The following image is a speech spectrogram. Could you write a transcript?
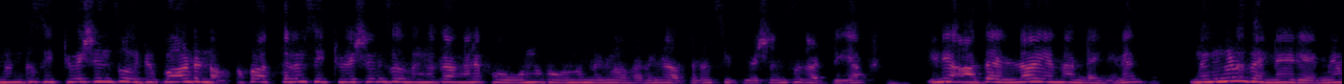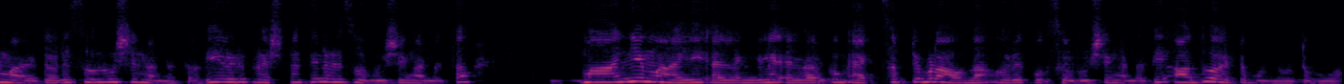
നിങ്ങൾക്ക് സിറ്റുവേഷൻസ് ഒരുപാടുണ്ടാവും. അപ്പൊ അത്തരം സിറ്റുവേഷൻസ് നിങ്ങൾക്ക് അങ്ങനെ പോകുന്നു തോന്നുന്നുണ്ടെങ്കിൽ ഒന്നല്ലെങ്കിൽ അത്തരം സിറ്റുവേഷൻസ് കട്ട് ചെയ്യുക ഇനി അതല്ല എന്നുണ്ടെങ്കിൽ നിങ്ങൾ തന്നെ രമ്യമായിട്ട് ഒരു സൊല്യൂഷൻ കണ്ടെത്തുക. ഈ ഒരു പ്രശ്നത്തിന് ഒരു സൊല്യൂഷൻ കണ്ടെത്തുക. മാന്യമായി അല്ലെങ്കിൽ എല്ലാവർക്കും അക്സെപ്റ്റബിൾ ആവുന്ന ഒരു സൊല്യൂഷൻ കണ്ടെത്തി അതുമായിട്ട് മുന്നോട്ട് പോവുക.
